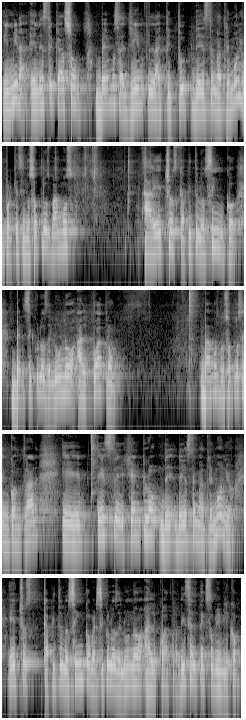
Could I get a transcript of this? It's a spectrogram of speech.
Y mira, en este caso vemos allí la actitud de este matrimonio, porque si nosotros vamos a Hechos capítulo 5, versículos del 1 al 4, vamos nosotros a encontrar eh, este ejemplo de, este matrimonio. Hechos capítulo 5 versículos del 1 al 4. Dice el texto bíblico.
